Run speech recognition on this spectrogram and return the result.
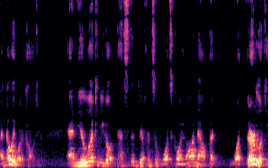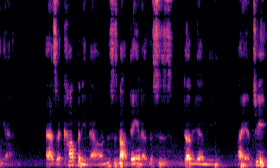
I know he would have called you. And you look and you go, that's the difference of what's going on now. But what they're looking at as a company now, and this is not Dana, this is WME IMG,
